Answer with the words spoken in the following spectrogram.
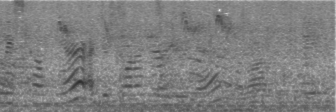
Please come here. I just want to show you that.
